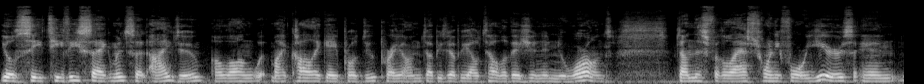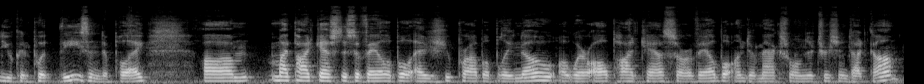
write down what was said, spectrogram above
You'll see TV segments that I do, along with my colleague April Dupre on WWL television in New Orleans. Done this for the last 24 years, and you can put these into play. Um, my podcast is available, as you probably know, uh, where all podcasts are available under maxwellnutrition.com.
